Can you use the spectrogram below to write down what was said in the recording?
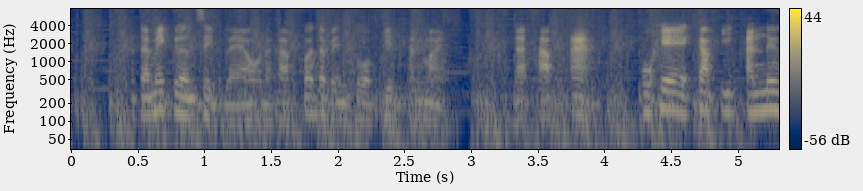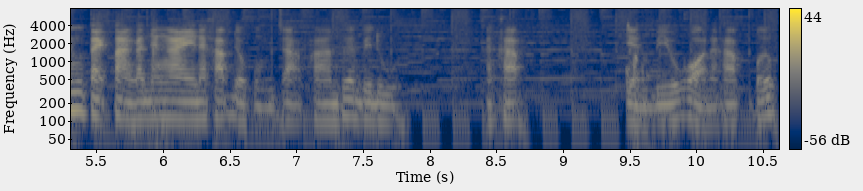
10 มันจะไม่เกิน 10 แล้วนะครับ ก็จะเป็นตัวพิษอันใหม่นะครับอะโอเค กับอีกอันนึงแตกต่างกันยังไงนะครับ เดี๋ยวผมจะพาเพื่อนไปดูนะครับ เปลี่ยนบิวก่อนนะครับปุ๊บ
